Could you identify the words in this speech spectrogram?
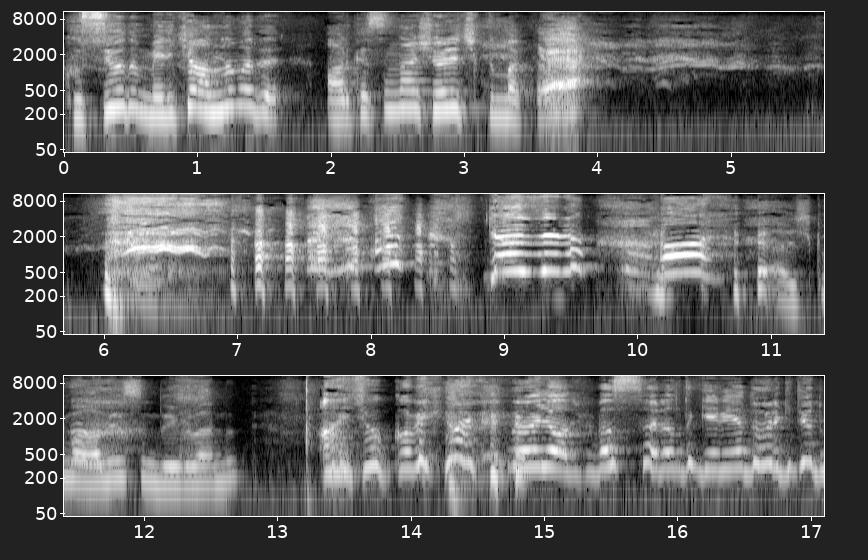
Kusuyordum. Melike anlamadı. Arkasından şöyle çıktım bak. Gözlerim. Ay. Aşkım ağlıyorsun duygulandın. Ay çok komik. Bak, Böyle olmuş. Nasıl sarıldı geriye doğru gidiyordu.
